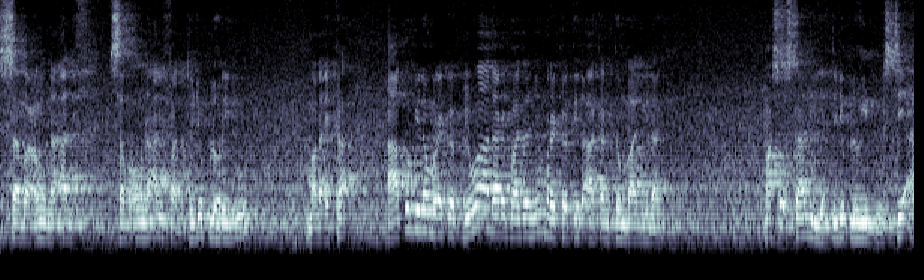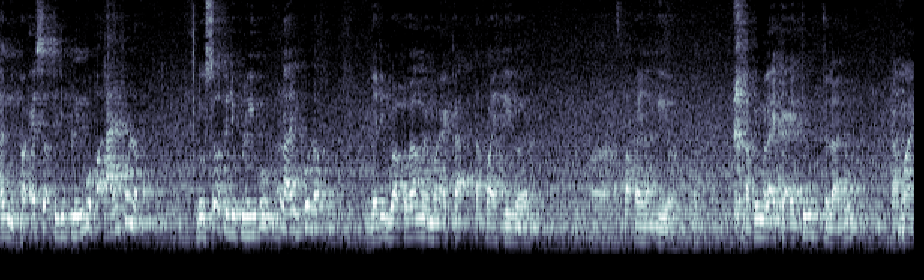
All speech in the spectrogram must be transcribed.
Sab'una alf. Sab'una alfan. Tujuh puluh ribu malaikat apabila mereka keluar daripadanya mereka tidak akan kembali lagi masuk sekali ya 70 ribu. Setiap hari. Hak esok 70 ribu hak lain pula. Lusa 70 ribu hak lain pula. Jadi berapa ramai malaikat tak payah kira. Uh, tak payah nak kira. Tapi malaikat itu terlalu ramai.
